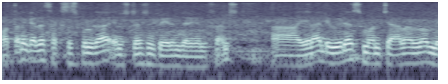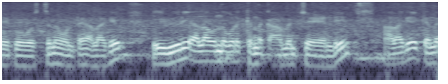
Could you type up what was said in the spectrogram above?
మొత్తానికి అయితే సక్సెస్ఫుల్గా ఇన్స్టలేషన్ చేయడం జరిగింది ఫ్రెండ్స్ ఇలాంటి వీడియోస్ మన ఛానల్లో మీకు వస్తూనే ఉంటాయి. అలాగే ఈ వీడియో ఎలా ఉందో కూడా కింద కామెంట్ చేయండి. అలాగే కింద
